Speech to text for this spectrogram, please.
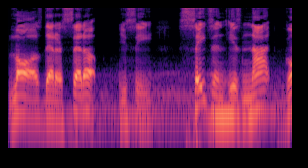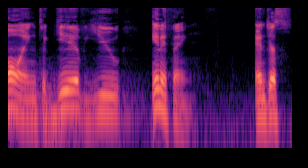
laws that are set up. You see, Satan is not going to give you anything and just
